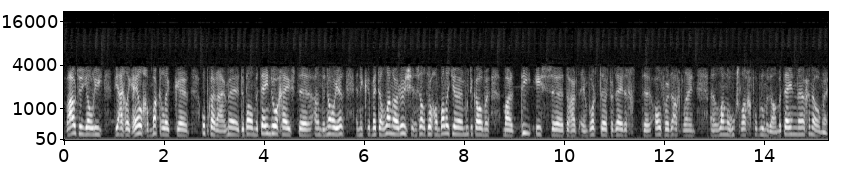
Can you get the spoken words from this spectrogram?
Wouter Jolie die eigenlijk heel gemakkelijk op kan ruimen. De bal meteen doorgeeft aan de Nooier. En ik, met een lange rush en zal toch een balletje moeten komen. Maar die is te hard en wordt verdedigd over de achterlijn. Een lange hoekslag voor Bloemendaal. Meteen genomen.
